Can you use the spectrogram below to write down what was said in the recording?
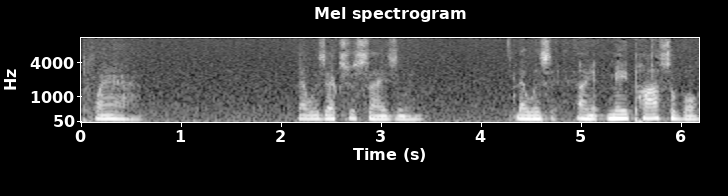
plan that was exercising, that was uh, made possible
